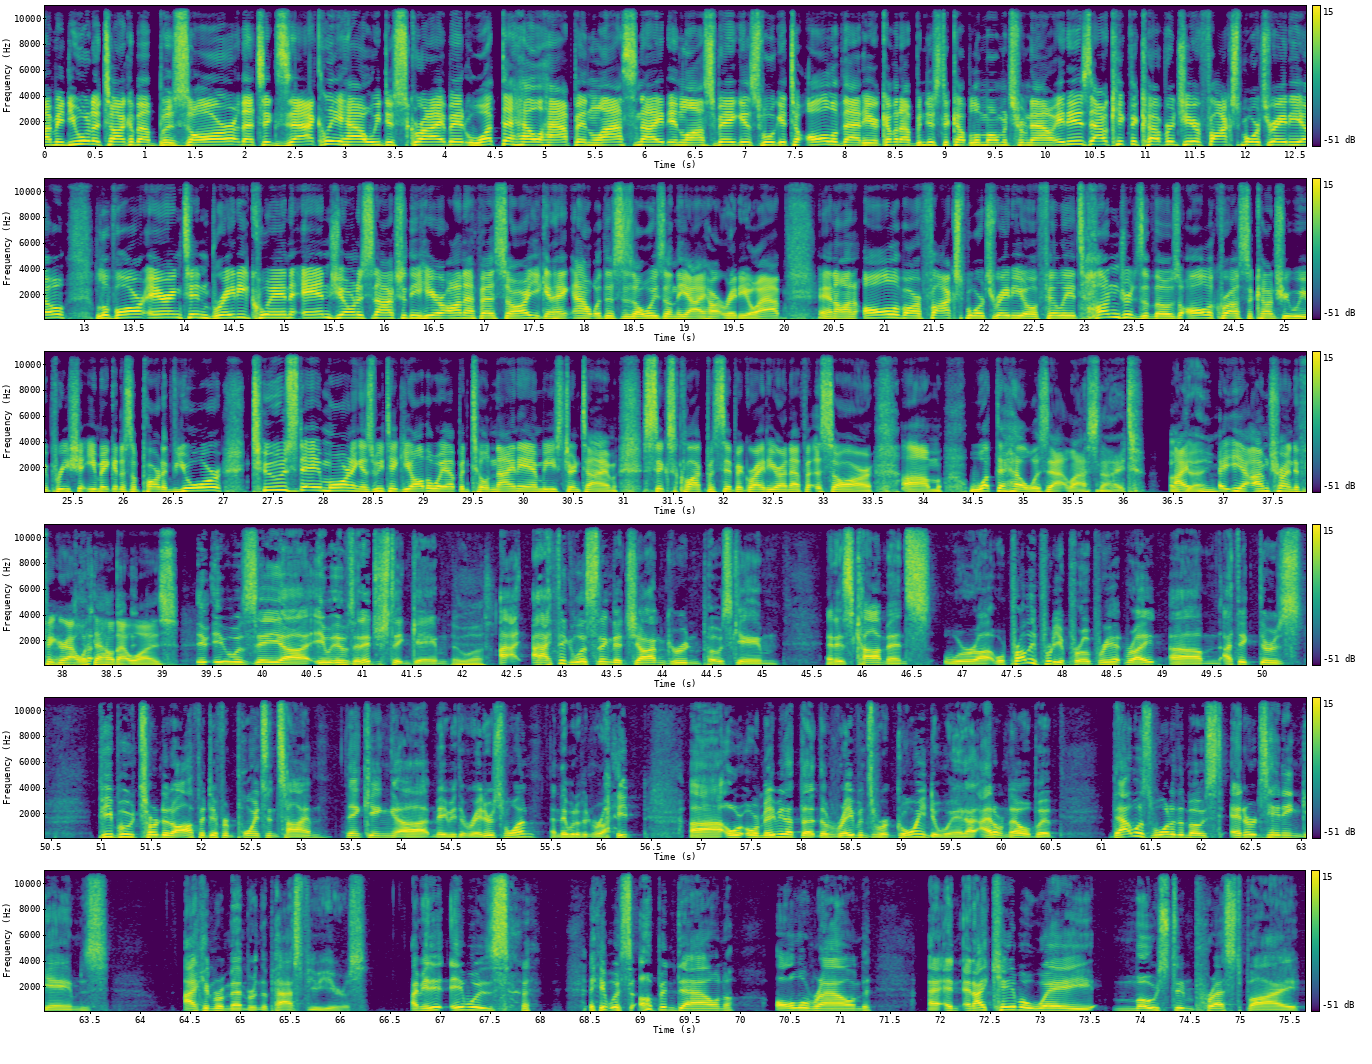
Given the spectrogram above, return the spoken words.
I mean, do you want to talk about bizarre? That's exactly how we describe it. What the hell happened last night in Las Vegas? We'll get to all of that here coming up in just a couple of moments from now. It is Outkick the coverage here, Fox Sports Radio. LeVar Arrington, Brady Quinn, and Jonas Knox with you here on FSR. You can hang out with us as always on the iHeartRadio app and on all of our Fox Sports Radio affiliates, hundreds of those all across the country. We appreciate you making us a part of your Tuesday morning as we take you all the way up until 9 a.m. Eastern Time, 6 o'clock Pacific, right here on FSR. Um, what the hell was that last night? I- game? I, yeah, I'm trying to figure out what the hell that was. It, it was a uh, it, it was an interesting game. It was. I, I think listening to Jon Gruden post game and his comments were uh, were probably pretty appropriate, right? Um, I think there's people who turned it off at different points in time, thinking uh, maybe the Raiders won and they would have been right, uh, or or maybe that the the Ravens were going to win. I, I don't know, but that was one of the most entertaining games I can remember in the past few years. I mean, it it was it was up and down all around, and and I came away most impressed by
